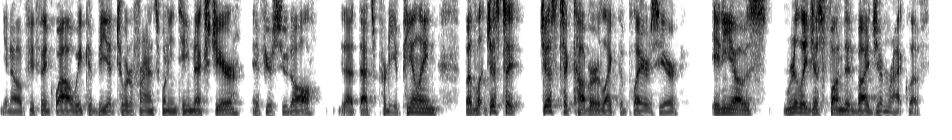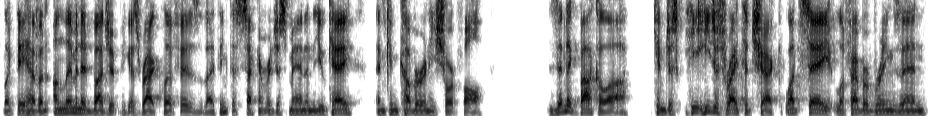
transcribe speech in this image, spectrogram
You know, if you think, wow, we could be a Tour de France winning team next year if you're Soudal, that that's pretty appealing. But just to just to cover like the players here, Ineos really just funded by Jim Ratcliffe. Like they have an unlimited budget because Ratcliffe is, I think, the second richest man in the UK and can cover any shortfall. Zdenek Bakala can just he he just writes a check. Let's say Lefevere brings in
